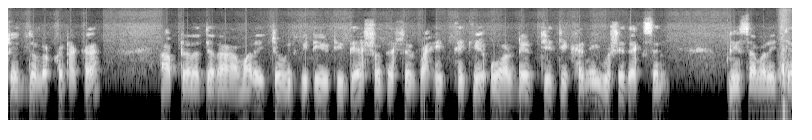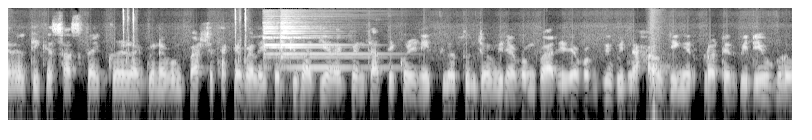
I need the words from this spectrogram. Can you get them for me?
চোদ্দ লক্ষ টাকা। আপনারা যারা আমার এই জমির ভিডিওটি দেশ দেশের বাহির থেকে ওয়ার্ল্ডের যে যেখানেই বসে দেখছেন প্লিজ আমার এই চ্যানেলটিকে সাবস্ক্রাইব করে রাখবেন এবং পাশে থাকা বেলাইকনটি বাজিয়ে রাখবেন যাতে করে নিত্য নতুন জমির এবং বাড়ির এবং বিভিন্ন হাউজিং এর প্লটের ভিডিওগুলো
